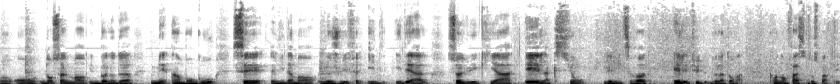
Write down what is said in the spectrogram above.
ont, non seulement une bonne odeur, mais un bon goût. C'est évidemment le juif idéal, celui qui a et l'action, les mitzvot, et l'étude de la Torah qu'on en fasse tous partie.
